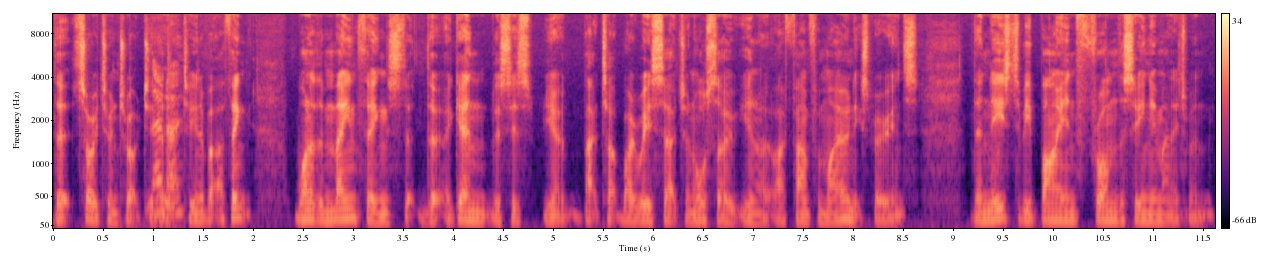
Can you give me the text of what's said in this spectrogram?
that sorry to interrupt you No, there, no. Tina, but I think one of the main things that, that again this is you know backed up by research and also you know I found from my own experience there needs to be buy-in from the senior management.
